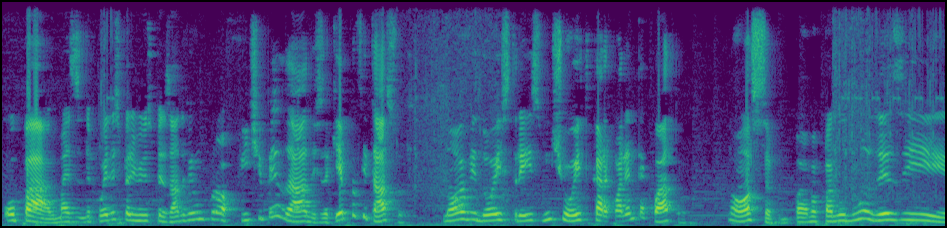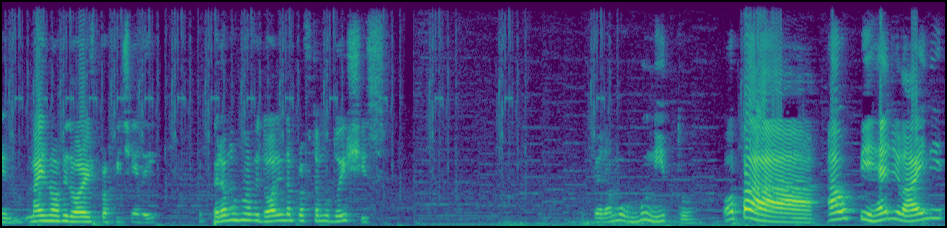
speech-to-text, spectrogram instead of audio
Opa, mas depois desse prejuízo pesado veio um profit pesado. Isso aqui é profitaço. 9, 2, 3, 28, cara, 44. Nossa, pagou duas vezes e mais 9 dólares de profit ainda aí. Esperamos 9 dólares e ainda profitamos 2x. Esperamos bonito. Opa! Alp Headline,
